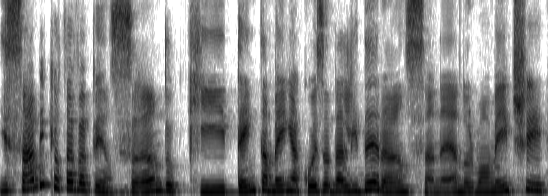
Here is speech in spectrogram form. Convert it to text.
E sabe que eu estava pensando que tem também a coisa da liderança, né? Normalmente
